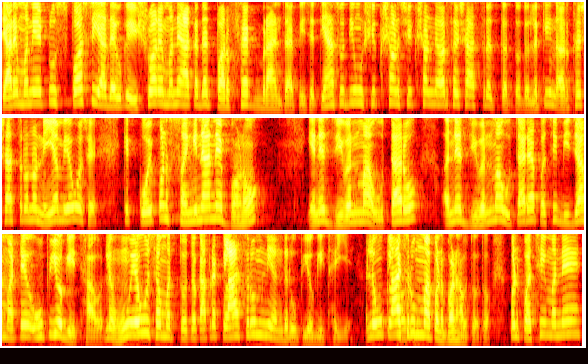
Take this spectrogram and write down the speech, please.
ત્યારે મને એટલું સ્પષ્ટ યાદ આવ્યું કે ઈશ્વરે મને આ કદાચ પરફેક્ટ બ્રાન્ચ આપી છે. ત્યાં સુધી હું શિક્ષણ, શિક્ષણને અર્થશાસ્ત્ર જ કરતો હતો. લેકિન, અર્થશાસ્ત્રનો નિયમ એવો છે કે કોઈ પણ સંજ્ઞાને ભણો, એને જીવનમાં ઉતારો અને જીવનમાં ઉતાર્યા પછી બીજા માટે ઉપયોગી થાવ એટલે હું એવું સમજતો હતો કે આપણે ક્લાસરૂમની અંદર ઉપયોગી થઈએ. એટલે હું ક્લાસરૂમમાં પણ ભણાવતો હતો. પણ પછી મને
